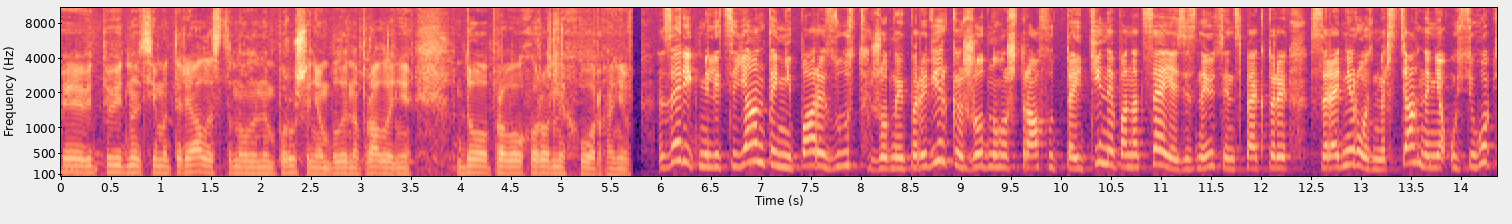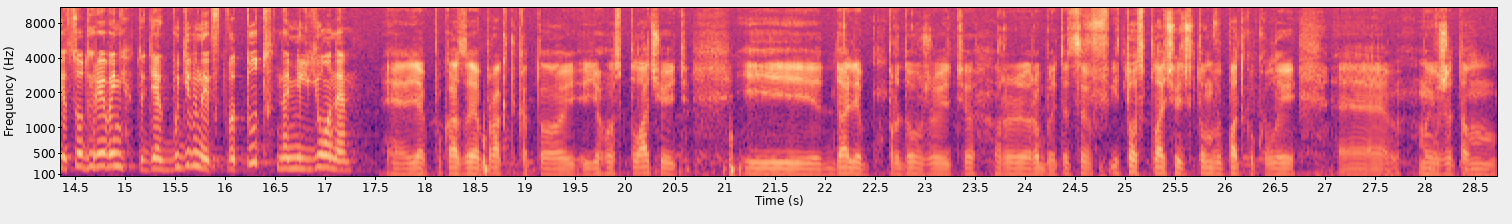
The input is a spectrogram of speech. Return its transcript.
е, відповідно ці матеріали з встановленим порушенням були направлені до правоохоронних органів. За рік міліціянти ні пари з уст, жодної перевірки, жодного штрафу. Та й ті не панацея, зізнаються інспектори. Середній розмір стягнення усього 500 гривень, тоді як будівництво тут на мільйони. Е, Як показує практика, то його сплачують і далі продовжують робити. Це і то сплачують в тому випадку, коли е, ми вже там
